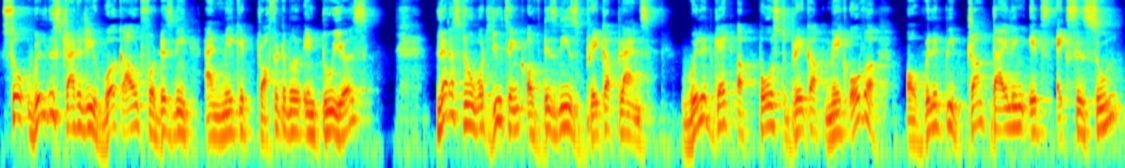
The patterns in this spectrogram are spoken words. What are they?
So, will this strategy work out for Disney and make it profitable in two years? Let us know what you think of Disney's breakup plans. Will it get a post breakup makeover or will it be drunk dialing its exes soon?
